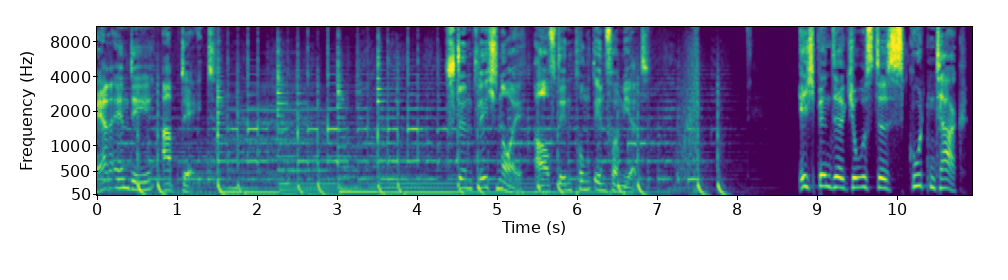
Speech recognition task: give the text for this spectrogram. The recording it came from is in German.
RND Update. Stündlich neu. Auf den Punkt informiert. Ich bin Dirk Jostes. Guten Tag.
